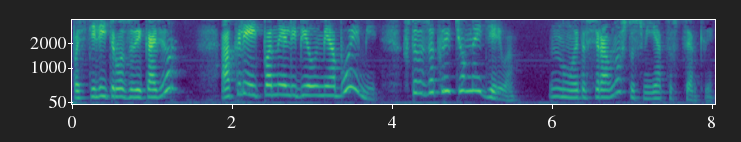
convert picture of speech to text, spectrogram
Постелить розовый ковер? Оклеить панели белыми обоями, чтобы закрыть темное дерево? Ну, это все равно, что смеяться в церкви.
